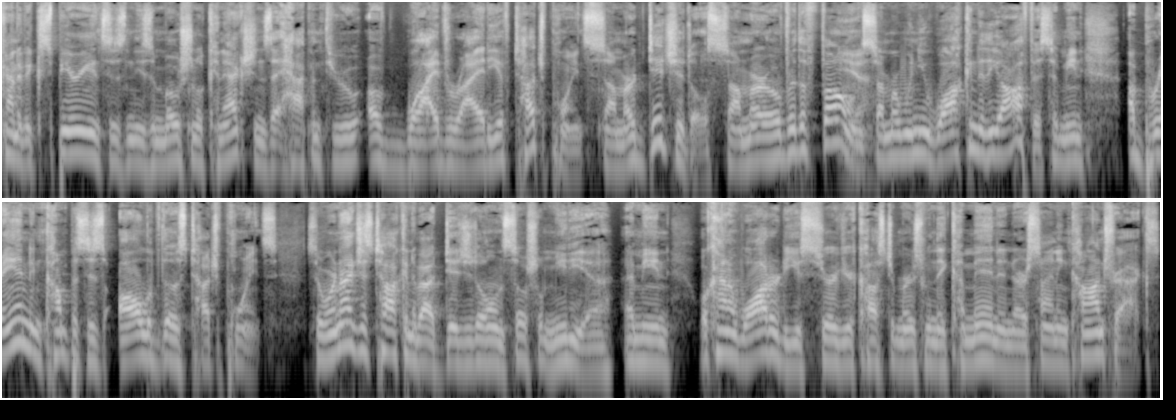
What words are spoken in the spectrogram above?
kind of experiences and these emotional connections that happen through a wide variety of touch points. Some are digital, some are over the phone, some are when you walk into the office. I mean, a brand encompasses all of those touch points. So we're not just talking about digital and social media. I mean, what kind of water do you serve your customers when they come in and are signing contracts?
